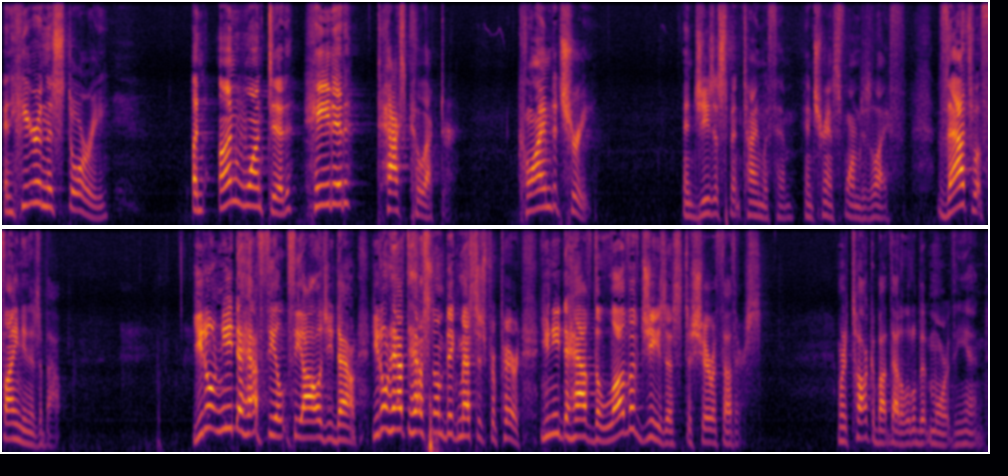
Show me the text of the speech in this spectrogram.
And here in this story, an unwanted, hated tax collector climbed a tree, and Jesus spent time with him and transformed his life. That's what finding is about. You don't need to have the- theology down. You don't have to have some big message prepared. You need to have the love of Jesus to share with others. We're going to talk about that a little bit more at the end.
